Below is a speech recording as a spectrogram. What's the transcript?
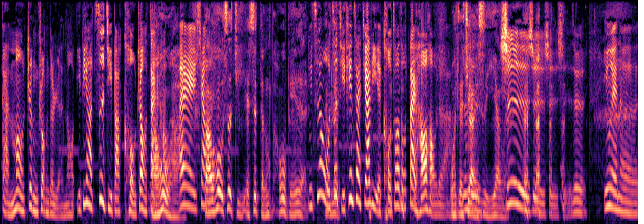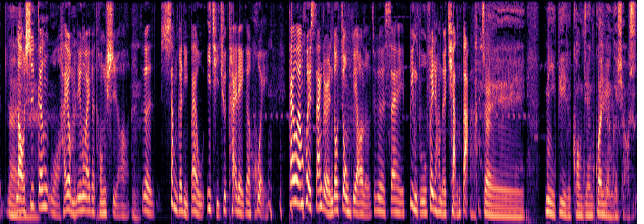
感冒症状的人哦，一定要自己把口罩戴好。哎，像保护自己也是等保护别人。你知道我这几天在家里也口罩都戴好好的啊。我在家也是一样。是是是是，这因为呢，老师跟我还有我们另外一个同事哦，这个上个礼拜五一起去开了一个会，开完会三个人都中标了。这个在病毒非常的强大，在。密闭的空间关两个小时，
